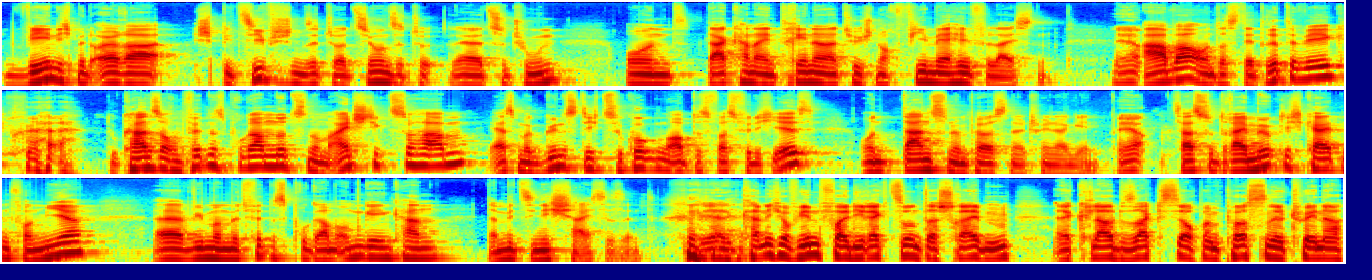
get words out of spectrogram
wenig mit eurer spezifischen Situation äh, zu tun und da kann ein Trainer natürlich noch viel mehr Hilfe leisten. Ja. Aber, und das ist der dritte Weg, du kannst auch ein Fitnessprogramm nutzen, um Einstieg zu haben, erstmal günstig zu gucken, ob es was für dich ist und dann zu einem Personal Trainer gehen. Ja. Jetzt hast du drei Möglichkeiten von mir, äh, wie man mit Fitnessprogrammen umgehen kann damit sie nicht scheiße sind. ja, kann ich auf jeden Fall direkt so unterschreiben. Äh, klar, du sagtest ja auch beim Personal Trainer,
